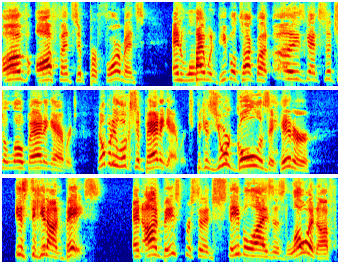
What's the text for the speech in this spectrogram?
of offensive performance and why when people talk about, oh, he's got such a low batting average, nobody looks at batting average because your goal as a hitter is to get on base. And on base percentage stabilizes low enough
